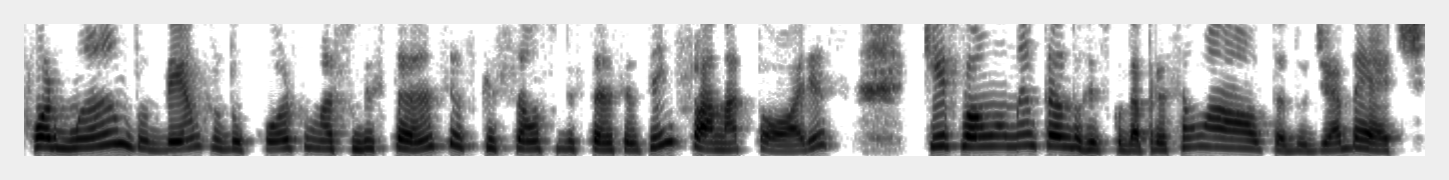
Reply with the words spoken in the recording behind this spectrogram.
formando dentro do corpo umas substâncias que são substâncias inflamatórias que vão aumentando o risco da pressão alta, do diabetes.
